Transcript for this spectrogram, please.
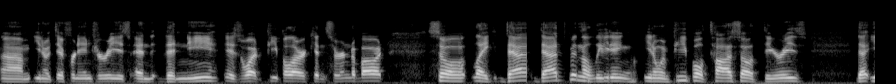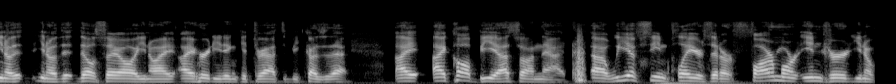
um you know different injuries and the knee is what people are concerned about so like that that's been the leading you know when people toss out theories that you know you know they'll say oh you know I, I heard he didn't get drafted because of that I, I call BS on that. Uh, we have seen players that are far more injured, you know,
